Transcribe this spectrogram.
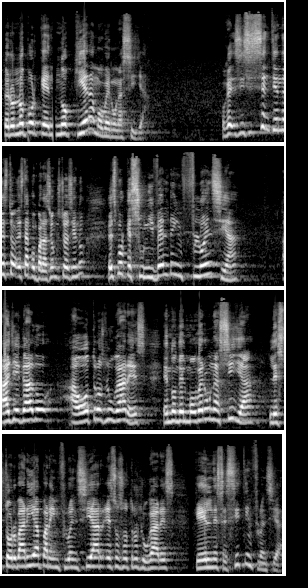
pero no porque no quiera mover una silla. Si, se entiende esto, esta comparación que estoy haciendo, es porque su nivel de influencia ha llegado a otros lugares en donde el mover una silla le estorbaría para influenciar esos otros lugares que él necesita influenciar,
